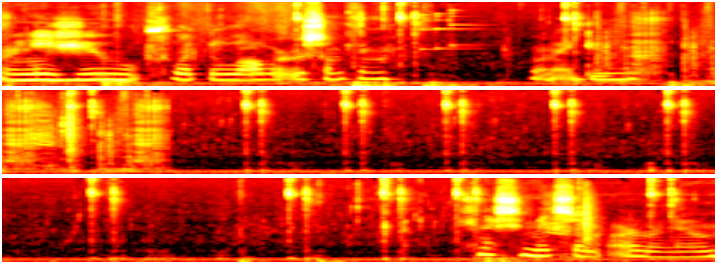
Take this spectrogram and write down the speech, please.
I need you for like the lava or something. When I do. Can actually make some armor now.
